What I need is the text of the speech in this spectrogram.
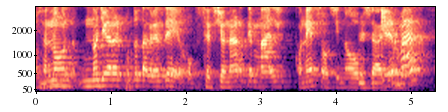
o sea, no, no llegar al punto tal vez de obsesionarte mal con eso, sino Exacto. querer más,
